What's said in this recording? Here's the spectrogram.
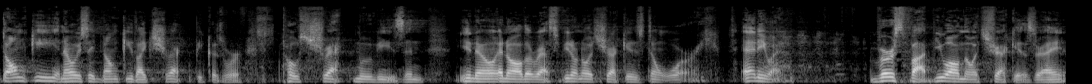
donkey. And I always say donkey like Shrek because we're post Shrek movies and, you know, and all the rest. If you don't know what Shrek is, don't worry. Anyway, verse five. You all know what Shrek is, right?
